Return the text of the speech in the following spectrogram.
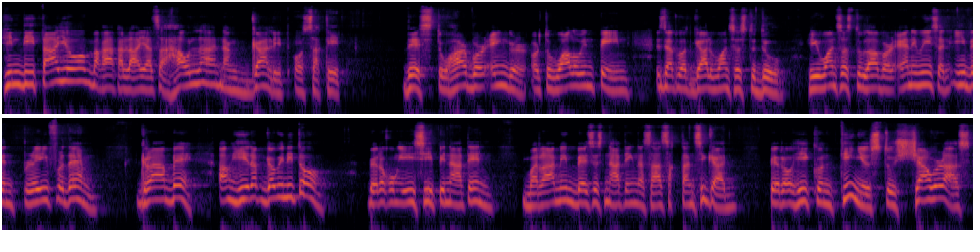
hindi tayo makakalaya sa hawla ng galit o sakit. This, to harbor anger or to wallow in pain, is not what God wants us to do. He wants us to love our enemies and even pray for them. Grabe, ang hirap gawin ito. Pero kung iisipin natin, Maraming beses nating nasasaktan si God, pero He continues to shower us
